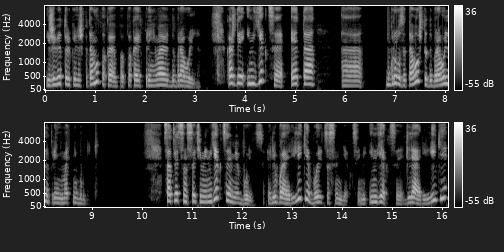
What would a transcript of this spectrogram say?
и живет только лишь потому, пока, пока их принимают добровольно. Каждая инъекция это э, угроза того, что добровольно принимать не будут. Соответственно, с этими инъекциями борется, любая религия борется с инъекциями. Инъекция для религии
